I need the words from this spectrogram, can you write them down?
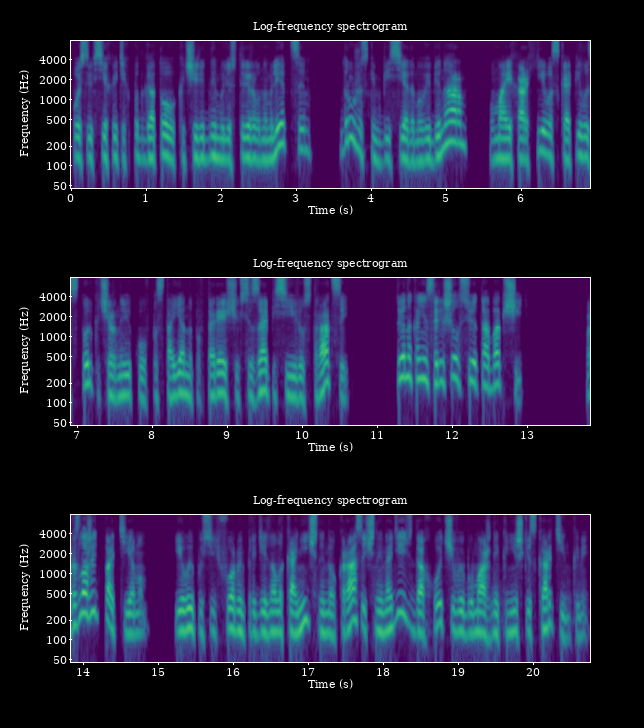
после всех этих подготовок к очередным иллюстрированным лекциям, дружеским беседам и вебинарам, в моих архивах скопилось столько черновиков, постоянно повторяющихся записей и иллюстраций, что я наконец решил все это обобщить. Разложить по темам, и выпустить в форме предельно лаконичной, но красочной, надеюсь, доходчивой бумажной книжки с картинками.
